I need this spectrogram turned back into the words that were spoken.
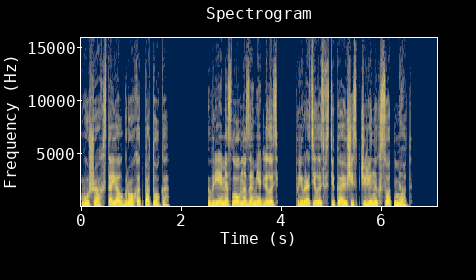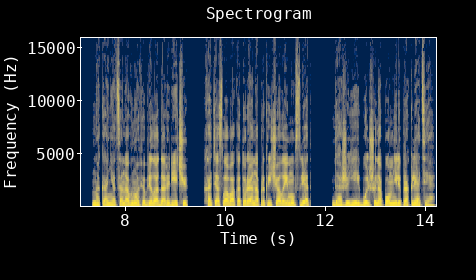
В ушах стоял грохот потока. Время словно замедлилось, превратилось в стекающий с пчелиных сот мед. Наконец она вновь обрела дар речи, хотя слова, которые она прокричала ему вслед, даже ей больше напомнили проклятие.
